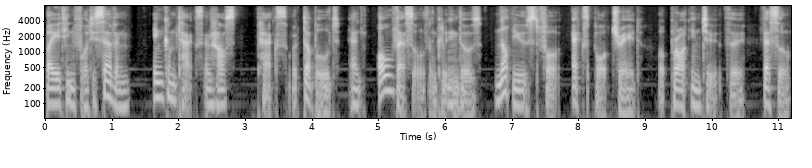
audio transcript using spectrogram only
By 1847, income tax and house tax were doubled, and all vessels, including those not used for export trade, were brought into the vessel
